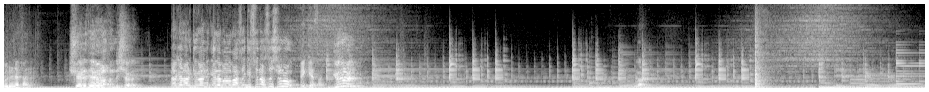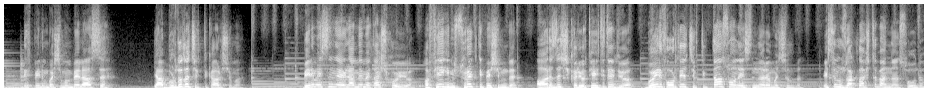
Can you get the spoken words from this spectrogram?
Buyurun efendim. Şu herifi hemen atın dışarı. Ne kadar güvenlik elemanı varsa gitsin alsın şunu. Peki efendim. Yürü! Lan. Herif benim başımın belası. Ya burada da çıktı karşıma. Benim Esin'le evlenmeme taş koyuyor. Hafiye gibi sürekli peşimde. Arıza çıkarıyor, tehdit ediyor. Bu herif ortaya çıktıktan sonra Esin'le aram açıldı. Esin uzaklaştı benden, soğudu.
